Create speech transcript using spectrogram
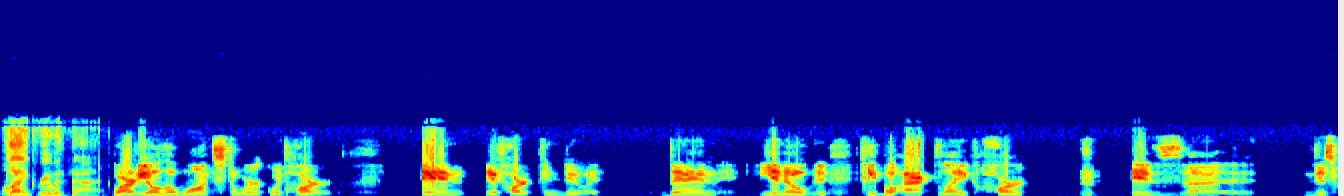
Well, I agree with that. Guardiola wants to work with Hart. And if Hart can do it, then you know, people act like Hart is uh, this,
